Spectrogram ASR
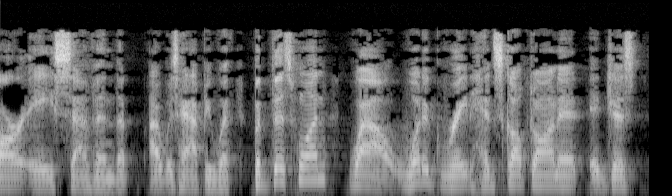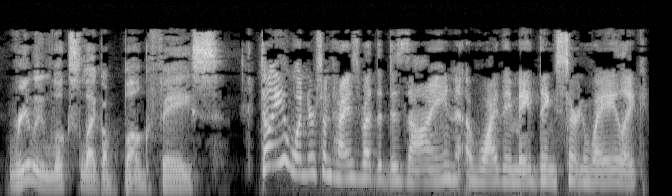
RA7 that I was happy with. But this one, wow, what a great head sculpt on it. It just really looks like a bug face. Don't you wonder sometimes about the design of why they made things certain way? Like,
